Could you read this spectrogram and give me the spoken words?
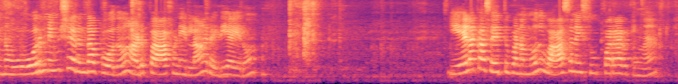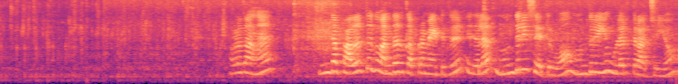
இன்னும் ஒரு நிமிஷம் இருந்தால் போதும். அடுப்பை ஆஃப் பண்ணிடலாம். ரெடி ஆயிரும். ஏலக்காய் சேர்த்து பண்ணும்போது வாசனை சூப்பராக இருக்குங்க. அவ்வளோதாங்க இந்த பதத்துக்கு வந்ததுக்கு அப்புறமேட்டுக்கு இதில் முந்திரி சேர்த்துருவோம். முந்திரியும் உலர் திராட்சையும்.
